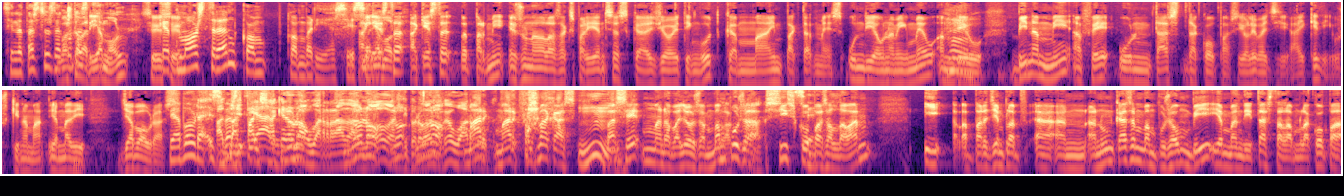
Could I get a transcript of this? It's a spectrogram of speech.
sinó tastos de Vols que copes varia molt? Sí, que sí. et mostren com, com varia. Sí, sí. Aquesta, aquesta, per mi, és una de les experiències que jo he tingut que m'ha impactat més. Un dia un amic meu em diu, vine amb mi a fer un tast de copes. Jo li vaig dir, ai, què dius? Quina mà... I em va dir, ja veuràs. Ja veuràs, és Et vas bestial. pensar que era una guarrada, no? no, Vas dir, però bueno, que guarro. Marc, Marc, fes-me cas. Mm. Va ser meravellós. Em van Clar, posar clar. sis copes al davant i, per exemple, en, en un cas em van posar un vi i em van dir, tasta-la amb la copa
